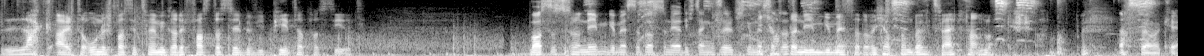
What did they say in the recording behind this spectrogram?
Lack, Alter. Ohne Spaß, jetzt wäre mir gerade fast dasselbe wie Peter passiert. Was hast du daneben gemessert hast und er dich dann selbst Ich gemessert hab hat? daneben gemessert, aber ich hab's dann beim zweiten Anlauf geschafft. Ach so, okay.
